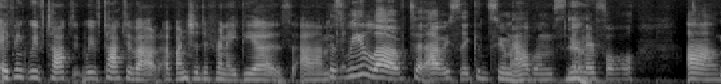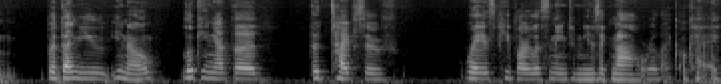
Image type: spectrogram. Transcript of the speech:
I think we've talked we've talked about a bunch of different ideas. Um, because we love to obviously consume albums Yeah. in their full um, but then you you know looking at the the types of ways people are listening to music now we're like okay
